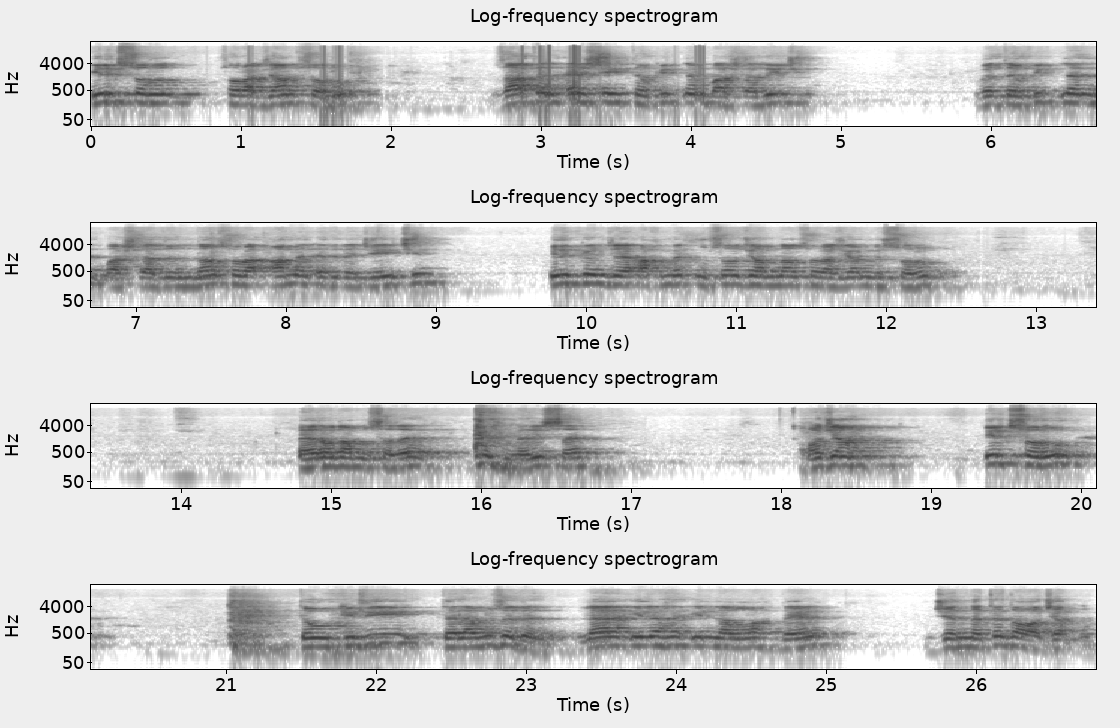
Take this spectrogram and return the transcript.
İlk soru, soracağım soru zaten her şey tevhidle başladığı için ve tevhidle başladığından sonra amel edileceği için ilk önce Ahmet Musa hocamdan soracağım bir soru. Eğer o da müsaade verirse. Hocam ilk soru tevhidi telaffuz eden La ilahe illallah diyen cennete dalacak mı?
